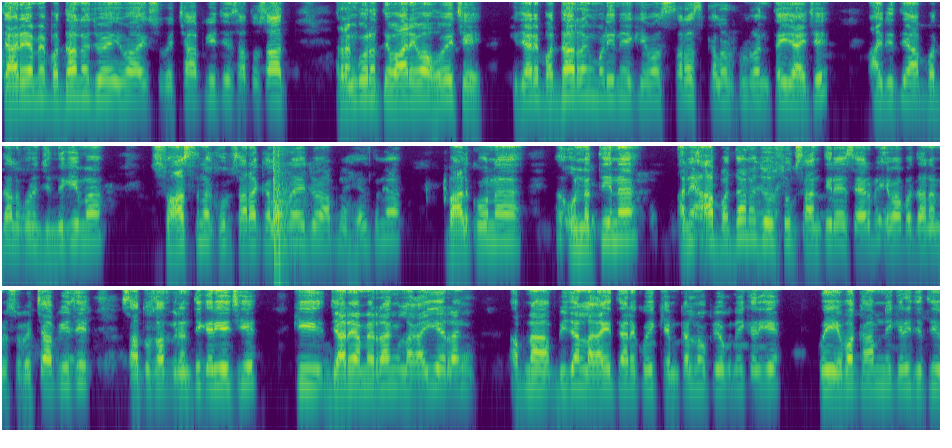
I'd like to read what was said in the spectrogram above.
ત્યારે અમે બધાને જો એવા એક શુભેચ્છા આપીએ છીએ. સાથોસાથ રંગોનો તહેવાર એવા હોય છે કે જ્યારે બધા રંગ મળીને એક એવા સરસ કલરફુલ રંગ થઈ જાય છે. આ રીતે આપ બધા લોકોની જિંદગીમાં સ્વાસ્થ્યના ખૂબ સારા કલર રહે જો આપને હેલ્થના બાળકોના ઉન્નતિના અને આ બધાને જો સુખ શાંતિ રહે શહેરમાં, એવા બધાને અમે શુભેચ્છા આપીએ છીએ. સાથોસાથ વિનંતી કરીએ છીએ કે જ્યારે અમે રંગ લગાવીએ, રંગ આપણા બીજાને લગાવીએ, ત્યારે કોઈ કેમિકલનો ઉપયોગ નહીં કરીએ, કોઈ એવા કામ નહીં કરીએ જેથી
